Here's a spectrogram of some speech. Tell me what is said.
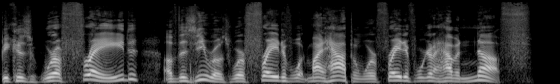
because we're afraid of the zeros. We're afraid of what might happen. We're afraid if we're going to have enough.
